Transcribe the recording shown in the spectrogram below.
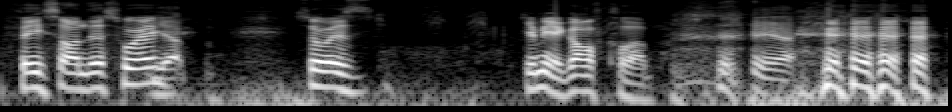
face on this way. yep So as give me a golf club. yeah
